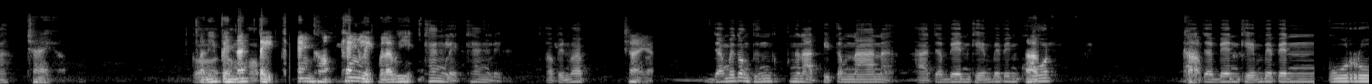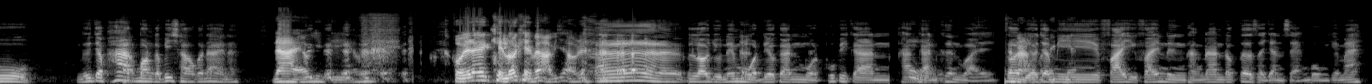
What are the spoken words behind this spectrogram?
นะใช่ครับ ตอนนี้เป็นนักเตะแข้งทองแข้งเหล็กไปแล้วพี่แข้งเหล็กแข้งเหล็ก เอาเป็นว่าใช่ครับยังไม่ต้องถึงขนาดปิดตำนานอะ อาจจะเบนเข็มไปเป็นครับโค้ชครับอาจจะเบนเข็มไปเป็นกูรู หรือจะพากครับบอลกับพี่เชาก็ได้นะ ได้ครับยินดีครับผมจะได้เข็นรถเข็นไปหาพี่เฉาด้วยเออเราอยู่ในหมวดเดียวกันหมวดผู้พิการทางการเคลื่อนไหวสก็นามเดี๋ยวจะอะไรมีเงี้ยไฟล์อีกไฟล์หนึ่งทางด้านดรสายันแสงบงใช่ไหมอ่า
